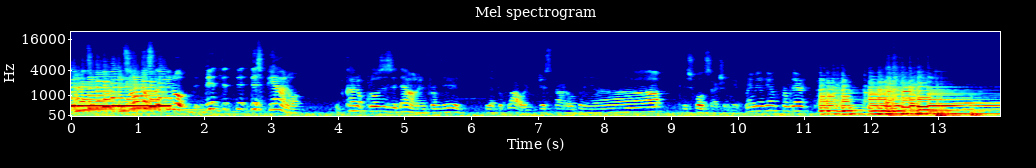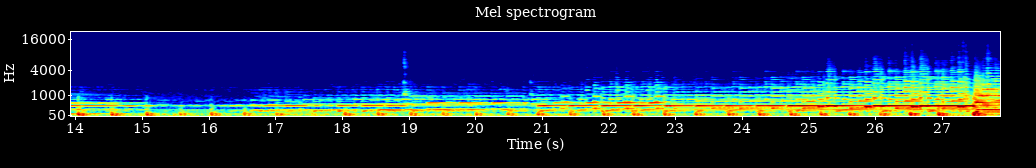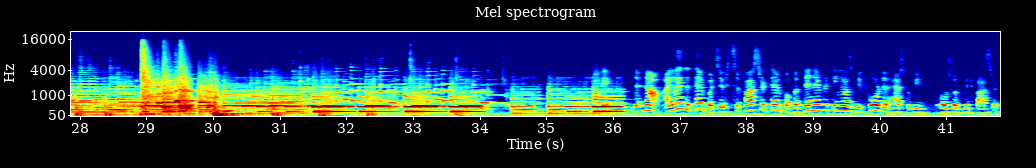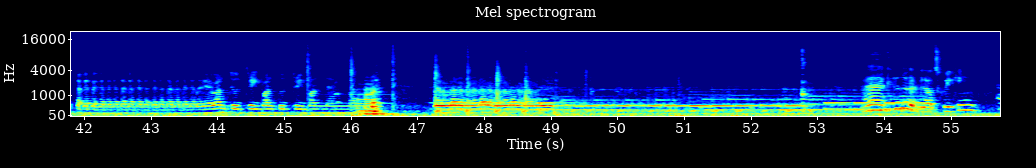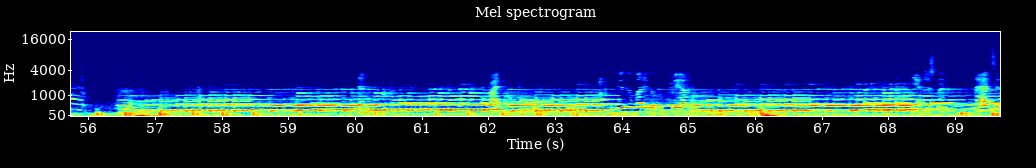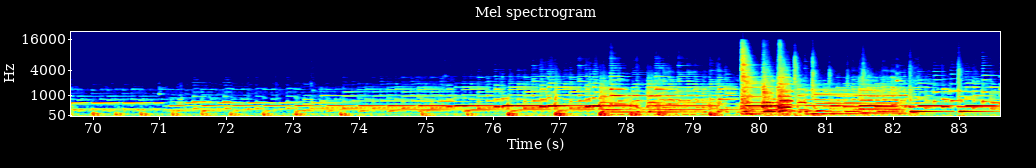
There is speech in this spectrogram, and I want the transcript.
That's it. It's almost like you know, th- th- th- this piano, it kind of closes it down, and from there, it, like a flower, it just start opening up this whole section here. Play me again from there. faster tempo, but then everything else before that has to be also a bit faster. One, two, three, one, two, three, one, and one. Uh, can you do that without squeaking? Oh. Uh. And then, right? Do you do what you do? Three on.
